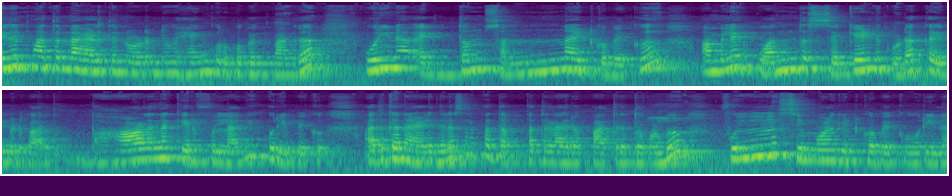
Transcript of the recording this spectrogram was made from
ಇದನ್ನು ಮಾತ್ರ ನಾ ಹೇಳ್ತೇನೆ ನೋಡ್ರಿ, ನೀವು ಹೆಂಗೆ ಹುರ್ಕೋಬೇಕಪ್ಪ ಅಂದ್ರೆ ಉರಿನ ಎಕ್ದಮ್ ಸಣ್ಣ ಇಟ್ಕೋಬೇಕು. ಆಮೇಲೆ ಒಂದು ಸೆಕೆಂಡ್ ಕೂಡ ಕೈ ಬಿಡಬಾರ್ದು. ಭಾಳನ ಕೇರ್ಫುಲ್ಲಾಗಿ ಹುರಿಬೇಕು. ಅದಕ್ಕೆ ನಾನು ಹೇಳಿದ್ರೆ ಸ್ವಲ್ಪ ದಪ್ಪ ತಳ ಇರೋ ಪಾತ್ರೆ ತೊಗೊಂಡು ಫುಲ್ ಸಿಮ್ ಒಳಗೆ ಇಟ್ಕೋಬೇಕು ಊರಿನ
